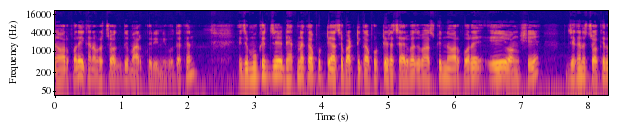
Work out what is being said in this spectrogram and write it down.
নেওয়ার পরে এখানে আমরা চক দিয়ে মার্ক করে নিব, দেখেন। এই যে মুখের যে ঢাকনা কাপড়টি আছে, বাড়তি কাপড়টি, এটা চার ভাঁজে করে নেওয়ার পরে এই অংশে যেখানে চকের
